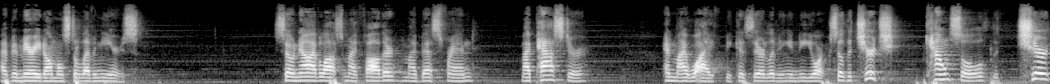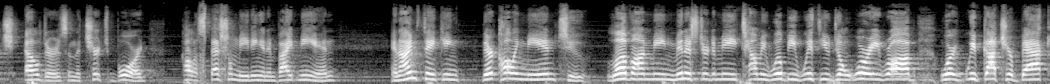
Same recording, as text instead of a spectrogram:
I've been married almost 11 years. So now I've lost my father, my best friend, my pastor, and my wife because they're living in New York. So the church council, the church elders, and the church board call a special meeting and invite me in. And I'm thinking they're calling me in to love on me, minister to me, tell me we'll be with you. Don't worry, Rob. We're, we've got your back.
